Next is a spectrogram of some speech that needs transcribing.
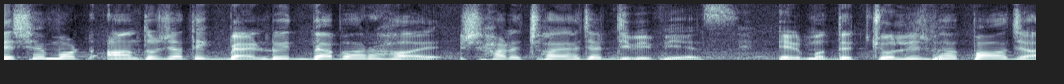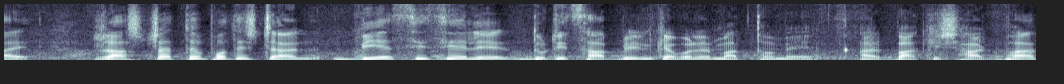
দেশে মোট আন্তর্জাতিক ব্যান্ডউইথ ব্যবহার হয় সাড়ে ছয় হাজার জিবিপিএস। এর মধ্যে চল্লিশ ভাগ পাওয়া যায় রাষ্ট্রায়ত্ত প্রতিষ্ঠান বিএসসিসিএল এর দুটি সাবমেরিন কেবলের মাধ্যমে, আর বাকি ষাট ভাগ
